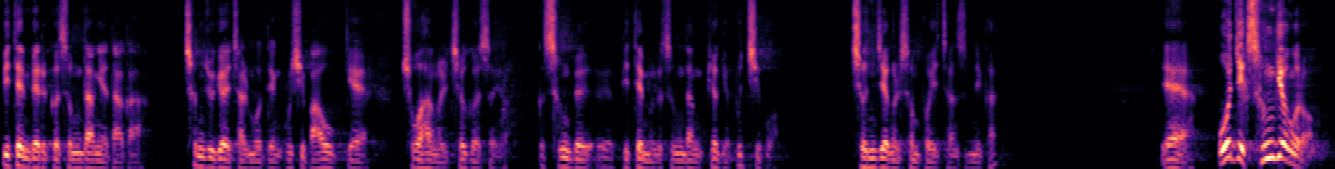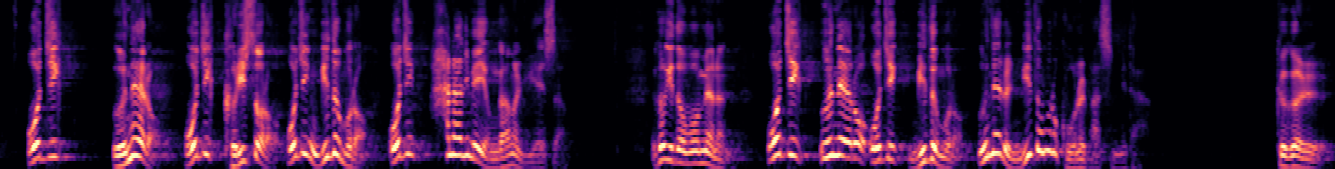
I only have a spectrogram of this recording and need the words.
비텐베르크 성당에다가 천주교의 잘못된 99개 조항을 적었어요. 그 성벽 비테밀 성당 벽에 붙이고 전쟁을 선포했지 않습니까? 예, 오직 성경으로, 오직 은혜로, 오직 그리스도로, 오직 믿음으로, 오직 하나님의 영광을 위해서. 거기도 보면은 오직 은혜로, 오직 믿음으로, 은혜를 믿음으로 구원을 받습니다. 그걸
